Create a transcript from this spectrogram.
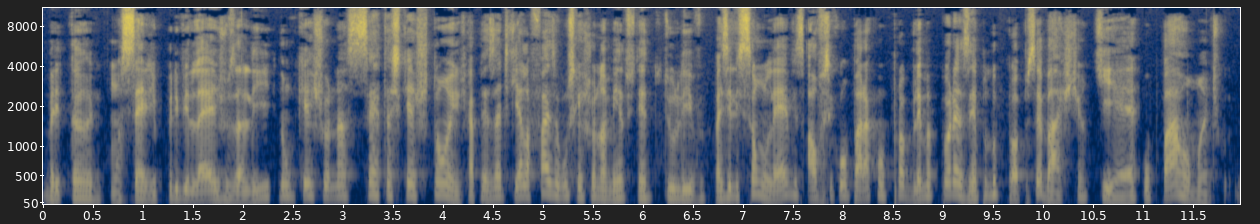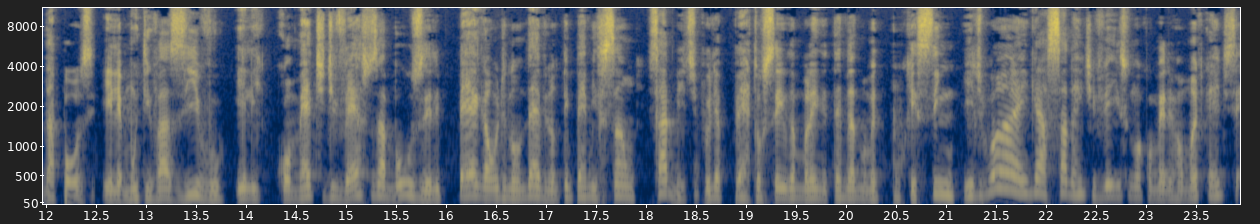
britânica, uma série de privilégios ali, não questionar certas questões, apesar de que ela faz alguns questionamentos dentro do livro, mas eles são leves ao se comparar com o problema, por exemplo, do próprio Sebastian, que é o par romântico da Pose. Ele é muito invasivo, ele comete diversos abusos, ele pega onde não deve, não tem permissão, sabe? Tipo, ele aperta o seio da mulher em determinado momento porque sim, e tipo, ah, é engraçado a gente ver isso numa comédia romântica, a gente,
